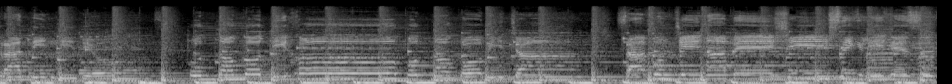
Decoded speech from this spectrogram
ratín vidio, putnoko tiho, putnoko bicha, sabunchina beshi, sigli Jesús.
